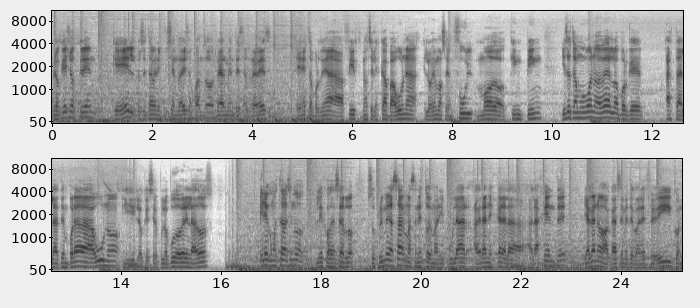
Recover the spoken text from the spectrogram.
pero que ellos creen que él los está beneficiando a ellos cuando realmente es al revés. En esta oportunidad a Fisk no se le escapa una, lo vemos en full modo Kingpin y eso está muy bueno de verlo porque hasta la temporada 1 y lo que se lo pudo ver en la 2 era como estaba haciendo, lejos de serlo, sus primeras armas en esto de manipular a gran escala a la, gente. Y acá no, acá se mete con el FBI, con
